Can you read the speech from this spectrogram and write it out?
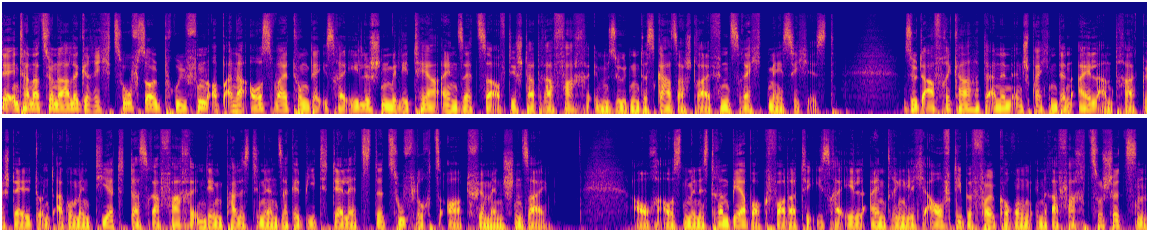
Der Internationale Gerichtshof soll prüfen, ob eine Ausweitung der israelischen Militäreinsätze auf die Stadt Rafah im Süden des Gazastreifens rechtmäßig ist. Südafrika hat einen entsprechenden Eilantrag gestellt und argumentiert, dass Rafah in dem Palästinensergebiet der letzte Zufluchtsort für Menschen sei. Auch Außenministerin Baerbock forderte Israel eindringlich auf, die Bevölkerung in Rafah zu schützen.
